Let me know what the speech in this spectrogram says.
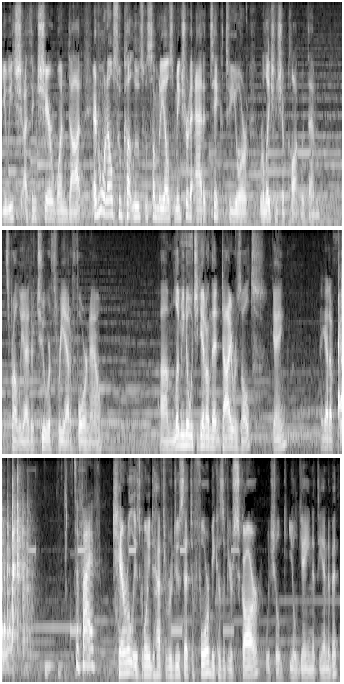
You each, I think, share one dot. Everyone else who cut loose with somebody else, make sure to add a tick to your relationship clock with them. It's probably either two or three out of four now. Um, let me know what you get on that die result, gang. I got a four. It's a five. Carol is going to have to reduce that to four because of your scar, which you'll you'll gain at the end of it.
